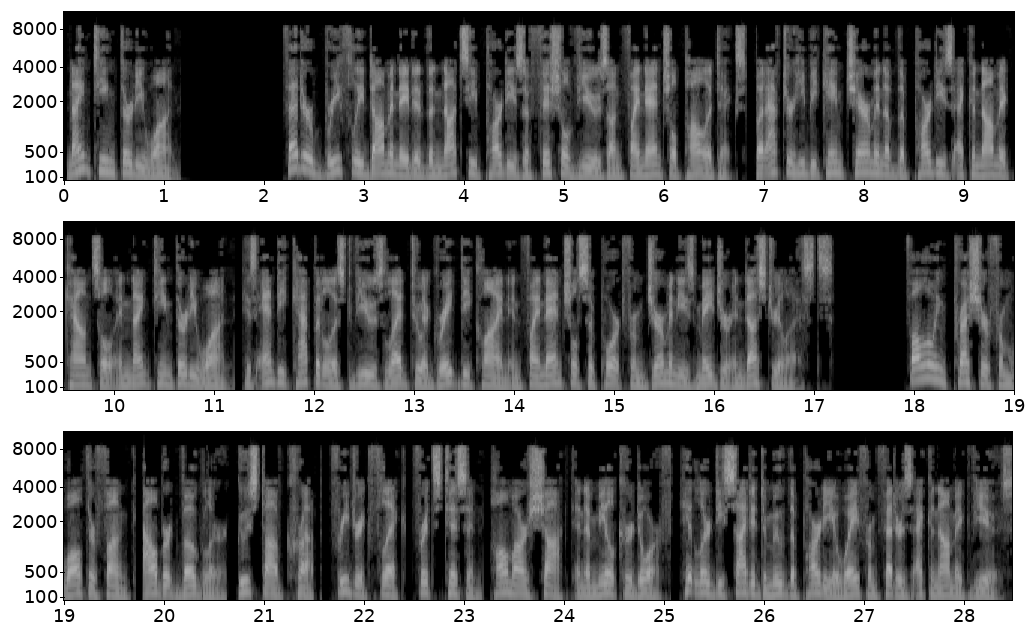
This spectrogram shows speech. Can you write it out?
1931. Feder briefly dominated the Nazi Party's official views on financial politics, but after he became chairman of the party's Economic Council in 1931, his anti-capitalist views led to a great decline in financial support from Germany's major industrialists. Following pressure from Walther Funk, Albert Vogler, Gustav Krupp, Friedrich Flick, Fritz Thyssen, Hjalmar Schacht and Emil Kirdorf, Hitler decided to move the party away from Feder's economic views.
